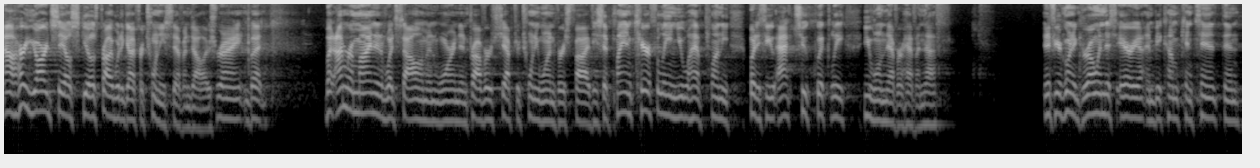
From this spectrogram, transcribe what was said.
Now, her yard sale skills probably would have got for $27, right? But, but I'm reminded of what Solomon warned in Proverbs chapter 21, verse 5. He said, Plan carefully and you will have plenty, but if you act too quickly, you will never have enough. And if you're going to grow in this area and become content, then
